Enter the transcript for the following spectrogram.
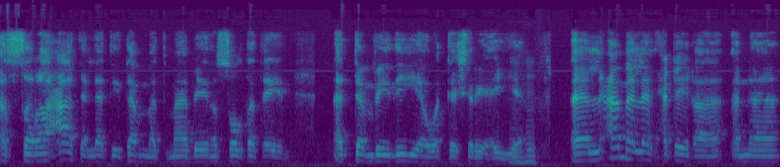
الصراعات التي تمت ما بين السلطتين التنفيذية والتشريعية. الأمل الحقيقة أن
